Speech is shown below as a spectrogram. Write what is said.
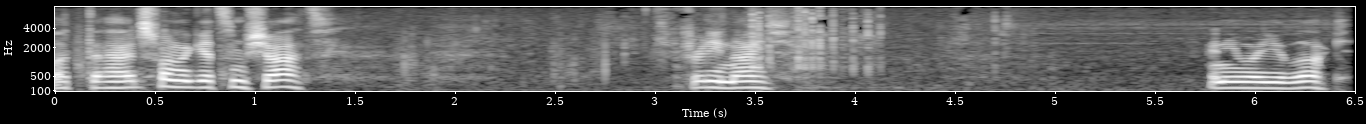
but uh, I just want to get some shots it's pretty nice anywhere you look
